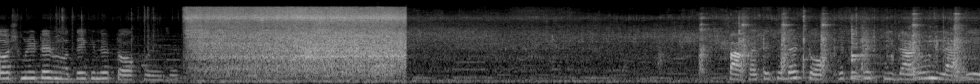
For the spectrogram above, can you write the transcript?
দশ মিনিটের মধ্যেই কিন্তু টক হয়ে যায়। পাকা তেঁতুলের টক খেতে যে কি দারুণ লাগে।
